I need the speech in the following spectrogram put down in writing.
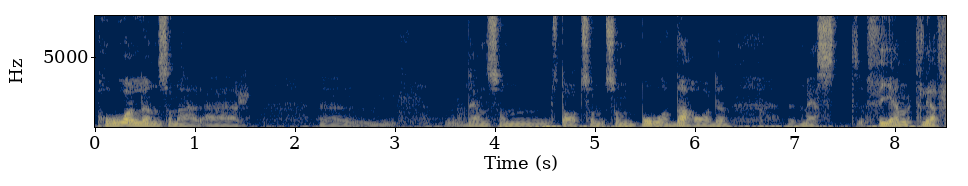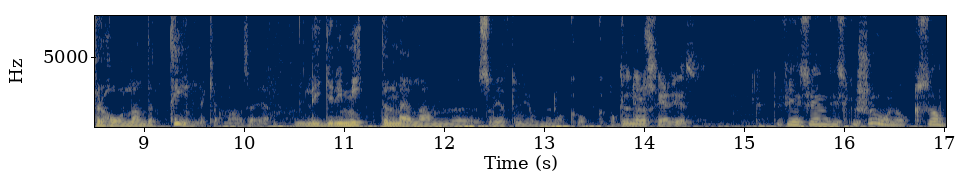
Polen som är, är eh, den som, stat som, som båda har det mest fientliga förhållandet till kan man säga. Ligger i mitten mellan eh, Sovjetunionen och, och, och Gunnar Roselius? Det finns ju en diskussion också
